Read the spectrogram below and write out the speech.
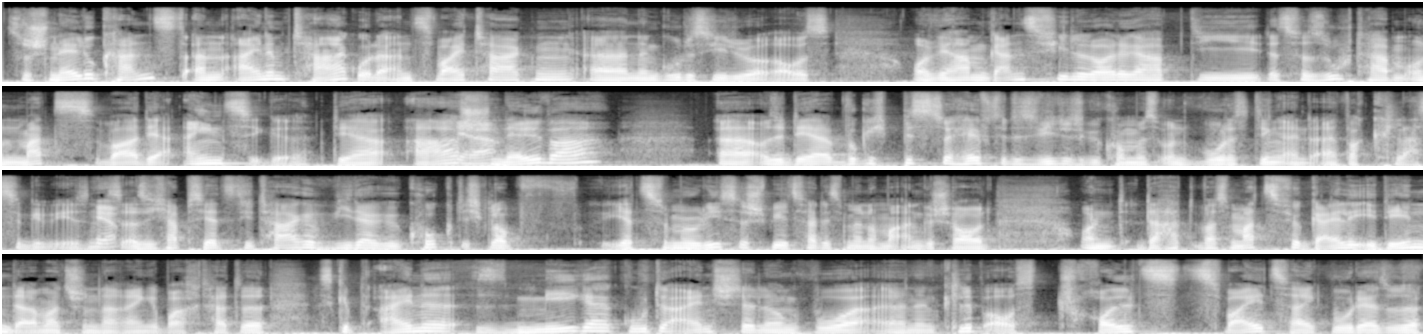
so schnell du kannst an einem Tag oder an zwei Tagen äh, ein gutes Video raus. Und wir haben ganz viele Leute gehabt, die das versucht haben. Und Mats war der Einzige, der A, Ja. schnell war, also der wirklich bis zur Hälfte des Videos gekommen ist und wo das Ding ein- einfach klasse gewesen ist. Ja. Also ich habe es jetzt die Tage wieder geguckt. Ich glaube, jetzt zum Release des Spiels hatte ich es mir nochmal angeschaut. Und da hat, was Mats für geile Ideen damals schon da reingebracht hatte. Es gibt eine mega gute Einstellung, wo er einen Clip aus Trolls 2 zeigt, wo der so,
